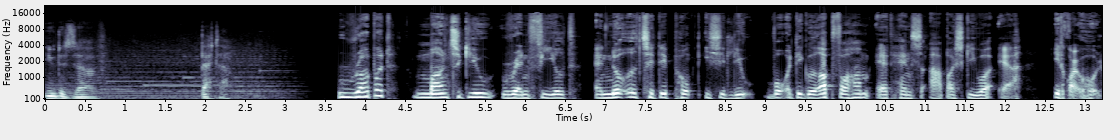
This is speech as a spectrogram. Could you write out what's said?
You deserve better. Robert Montague Renfield er nået til det punkt i sit liv, hvor det er gået op for ham, at hans arbejdsgiver er et røvhul.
